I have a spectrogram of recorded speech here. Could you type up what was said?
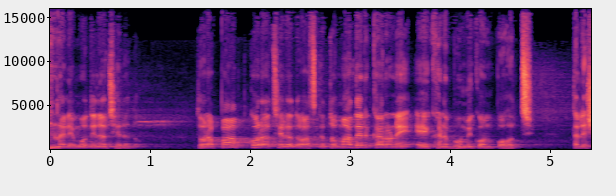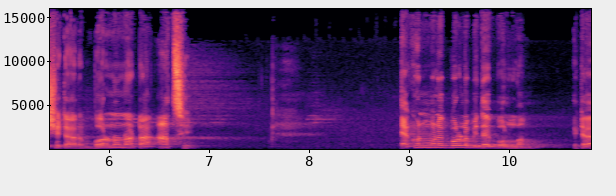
নাহলে মদিনা ছেড়ে দাও। তোমরা পাপ করা ছেড়ে দাও, আজকে তোমাদের কারণে এখানে ভূমিকম্প হচ্ছে। তাহলে সেটার বর্ণনাটা আছে। এখন মনে পড়ল বিদায় বললাম, এটা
